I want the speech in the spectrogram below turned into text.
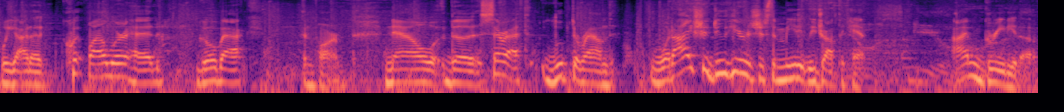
We gotta quit while we're ahead, go back, and farm. Now the Serath looped around. What I should do here is just immediately drop the camp. I'm greedy though.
